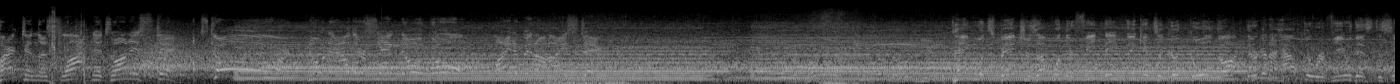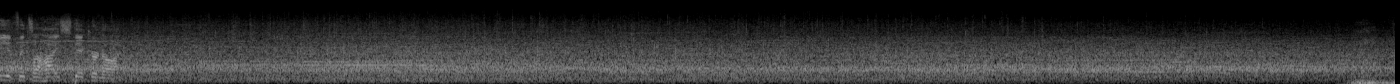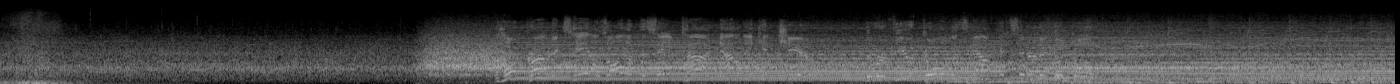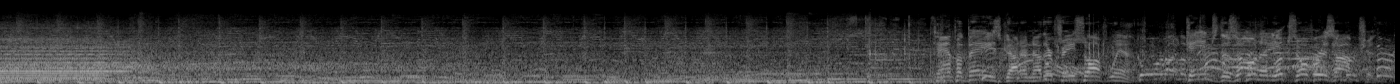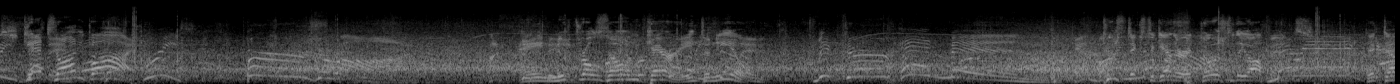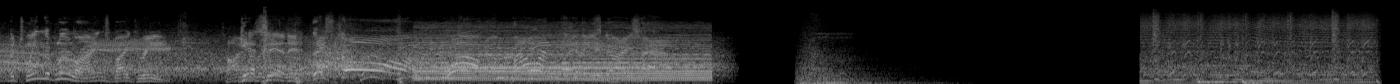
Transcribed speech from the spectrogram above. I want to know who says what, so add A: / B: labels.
A: Parked in the slot, and it's on his stick. Score! No, now they're saying no goal. Might have been a high stick.
B: Penguins bench is up on their feet. They think it's a good goal, Doc. They're going to have to review this to see if it's a high stick or not. The home crowd exhales all at the same time. Now they can cheer. The reviewed goal is now considered a good goal.
A: Tampa Bay's got another face-off win. Gains the zone and looks over his options. Gets on by. A neutral zone carry to Neal.
C: Victor Hedman.
A: Two sticks together, it goes to the offense. Picked up between the blue lines by Green. Gets in, and they score!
